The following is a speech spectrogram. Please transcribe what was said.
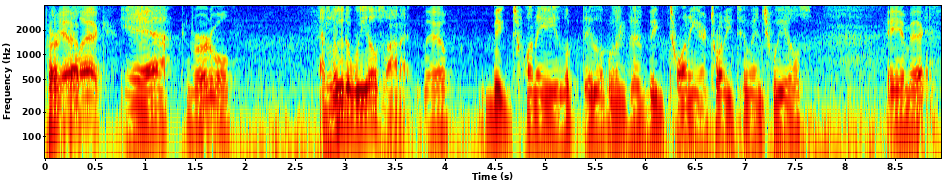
Perk up. Cadillac. Yeah, Convertible. and look at the wheels on it. Yeah. Big 20, look they look like the big 20 or 22 inch wheels. AMX.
